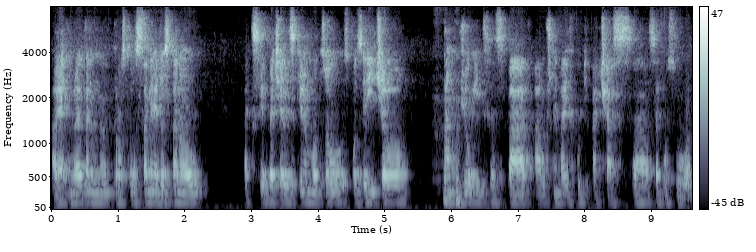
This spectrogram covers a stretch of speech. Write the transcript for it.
Ale jakmile ten prostor sami nedostanou, tak si večer vždycky jenom mocou spocený čelo a můžou jít spát a už nemají chuť a čas se posouvat.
